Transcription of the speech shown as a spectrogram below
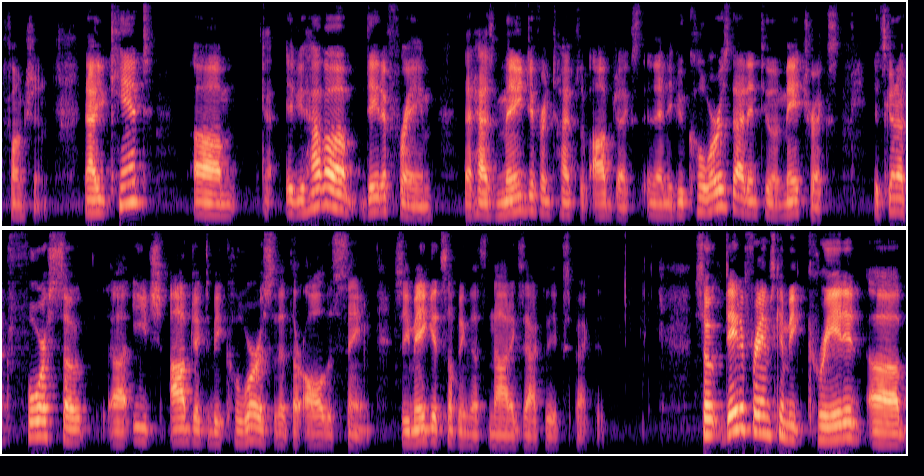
function. Now you can't, um, if you have a data frame that has many different types of objects, and then if you coerce that into a matrix, it's going to force so uh, each object to be coerced so that they're all the same. So you may get something that's not exactly expected. So data frames can be created uh,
